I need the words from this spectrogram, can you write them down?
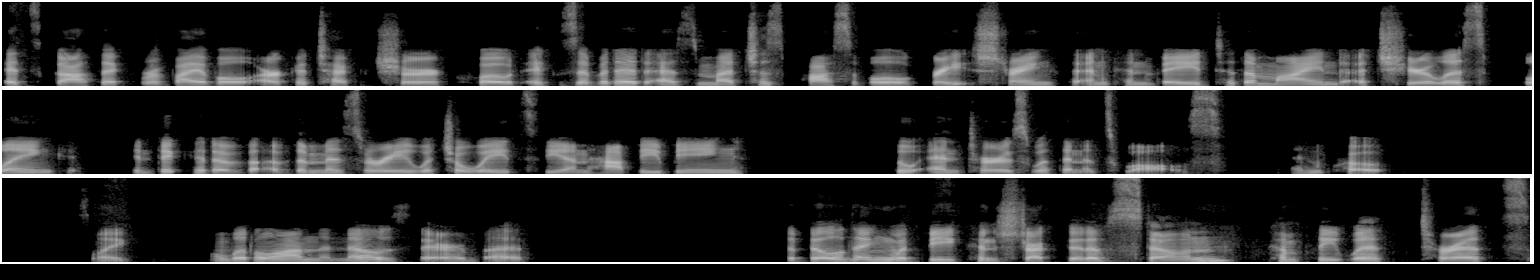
Its Gothic revival architecture, quote, exhibited as much as possible great strength and conveyed to the mind a cheerless blank indicative of the misery which awaits the unhappy being who enters within its walls. End quote. It's like a little on the nose there, but the building would be constructed of stone, complete with turrets,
